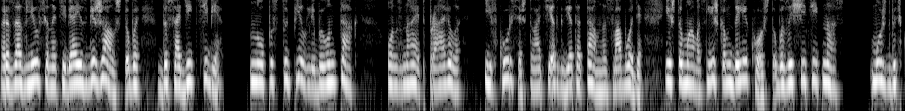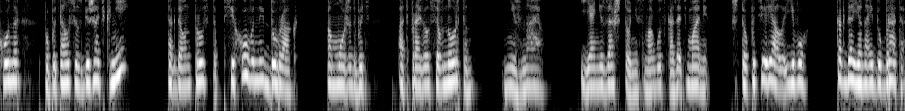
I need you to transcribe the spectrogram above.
разозлился на тебя и сбежал, чтобы досадить тебе. Но поступил ли бы он так? Он знает правила и в курсе, что отец где-то там, на свободе, и что мама слишком далеко, чтобы защитить нас. Может быть, Конор попытался сбежать к ней? Тогда он просто психованный дурак. А может быть, отправился в Нортон? Не знаю. Я ни за что не смогу сказать маме, что потеряла его. Когда я найду брата,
